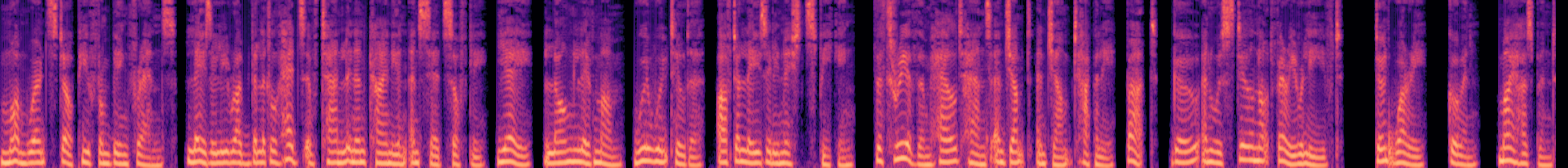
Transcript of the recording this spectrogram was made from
Mom won't stop you from being friends. Lazily rubbed the little heads of Tanlin and Kinyan and said softly, Yay, long live Mum. Woo woo Tilda. After lazily nished speaking, the three of them held hands and jumped and jumped happily. But, Gohan was still not very relieved. Don't worry, Gohan, my husband,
